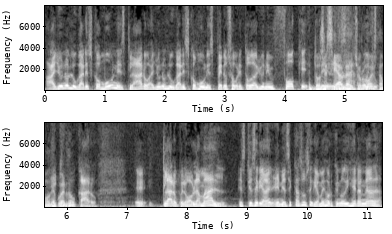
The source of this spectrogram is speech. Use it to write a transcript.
hay unos lugares comunes, claro, hay unos lugares comunes, pero sobre todo hay un enfoque. Entonces, sí habla de Chocó, ¿estamos de acuerdo? equivocado. Eh, claro, pero habla mal. Es que sería, en ese caso sería mejor que no dijera nada,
